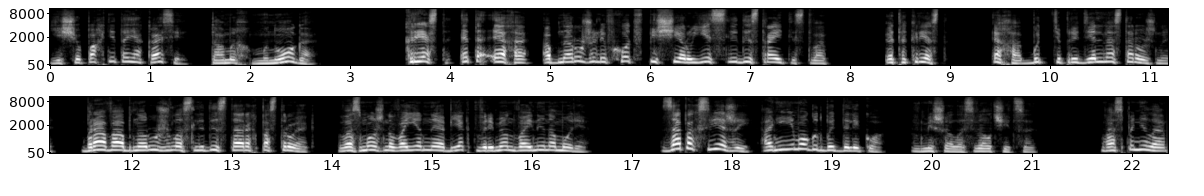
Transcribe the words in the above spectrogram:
еще пахнет Аякаси, там их много. Крест, это эхо, обнаружили вход в пещеру, есть следы строительства. Это крест. Эхо, будьте предельно осторожны. Браво обнаружила следы старых построек, возможно, военный объект времен войны на море. Запах свежий, они не могут быть далеко, вмешалась волчица. Вас поняла.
